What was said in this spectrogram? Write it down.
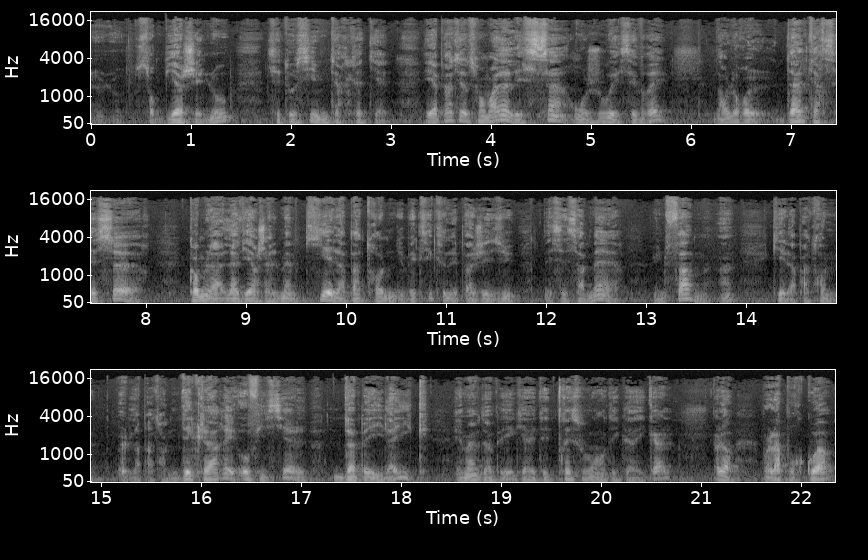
nous sommes bien chez nous, c'est aussi une terre chrétienne. Et à partir de ce moment-là, les saints ont joué, c'est vrai, dans le rôle d'intercesseur, comme la, la Vierge elle-même, qui est la patronne du Mexique, ce n'est pas Jésus, mais c'est sa mère une femme, hein, qui est la patronne, euh, la patronne déclarée, officielle d'un pays laïque, et même d'un pays qui a été très souvent anticlérical. Alors voilà pourquoi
